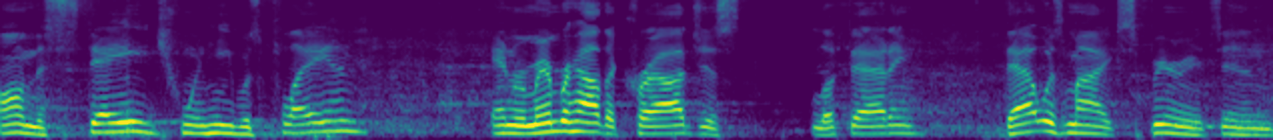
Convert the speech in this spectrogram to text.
on the stage when he was playing. And remember how the crowd just looked at him? That was my experience in,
